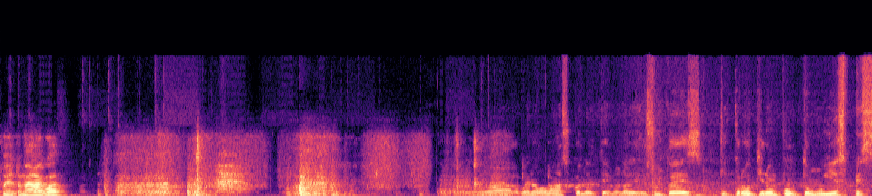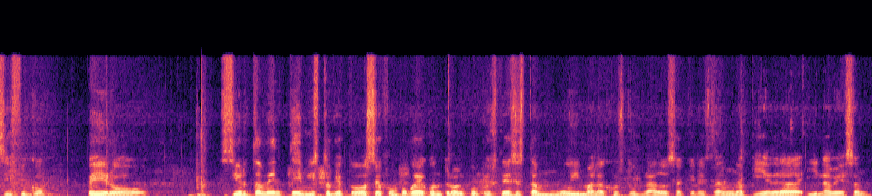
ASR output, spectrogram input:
voy a tomar agua. Ah, bueno, vamos con el tema, ¿no? El asunto es que creo que tiene un punto muy específico, pero ciertamente he visto que todo se fue un poco de control porque ustedes están muy mal acostumbrados a que les dan una piedra y la besan,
